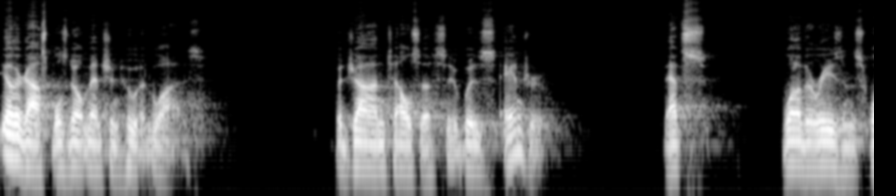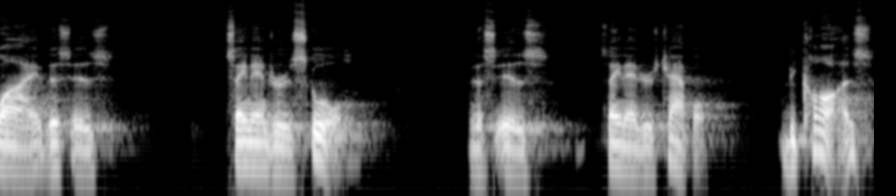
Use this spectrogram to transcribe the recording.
The other Gospels don't mention who it was. But John tells us it was Andrew. That's one of the reasons why this is St. Andrew's School. This is St. Andrew's Chapel. Because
